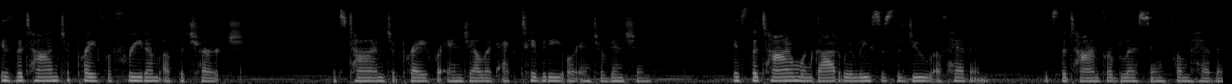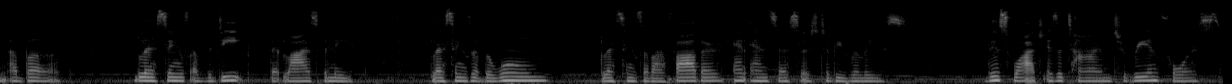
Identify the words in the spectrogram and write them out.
is the time to pray for freedom of the church. It's time to pray for angelic activity or intervention. It's the time when God releases the dew of heaven. It's the time for blessing from heaven above, blessings of the deep that lies beneath, blessings of the womb, blessings of our Father and ancestors to be released. This watch is a time to reinforce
